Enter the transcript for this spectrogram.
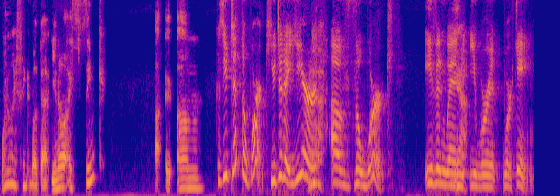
What do I think about that? You know, I think, uh, um, because you did the work. You did a year yeah. of the work, even when yeah. you weren't working.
